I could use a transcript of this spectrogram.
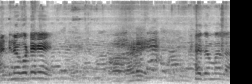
అంటినా కొట్టేగే రెడీ. అయితే మళ్ళా.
